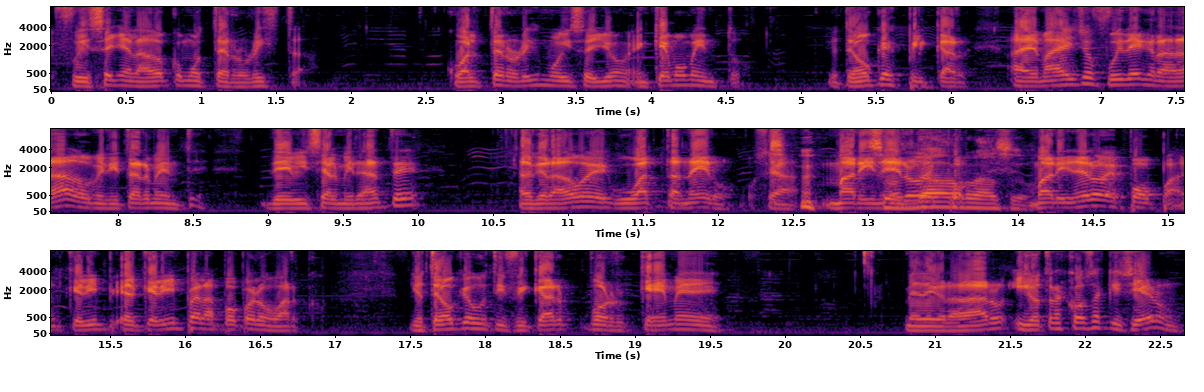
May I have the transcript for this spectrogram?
fui señalado como terrorista. ¿Cuál terrorismo hice yo? ¿En qué momento? Yo tengo que explicar. Además de hecho, fui degradado militarmente de vicealmirante al grado de guatanero, o sea, marinero de, Soldado po- raso. marinero de popa, el que, limpia, el que limpia la popa de los barcos. Yo tengo que justificar por qué me, me degradaron y otras cosas que hicieron.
